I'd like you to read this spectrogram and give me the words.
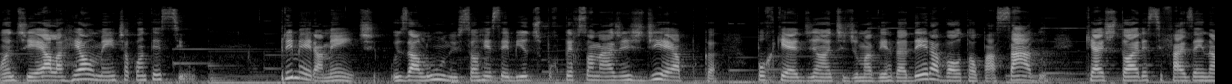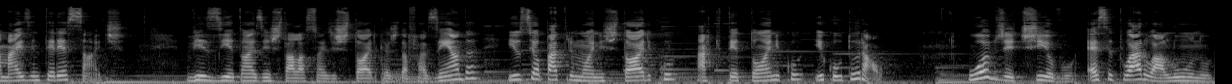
onde ela realmente aconteceu. Primeiramente, os alunos são recebidos por personagens de época, porque é diante de uma verdadeira volta ao passado que a história se faz ainda mais interessante. Visitam as instalações históricas da fazenda e o seu patrimônio histórico, arquitetônico e cultural. O objetivo é situar o aluno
